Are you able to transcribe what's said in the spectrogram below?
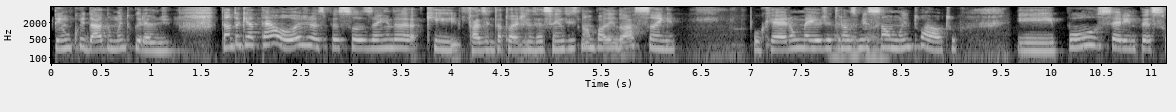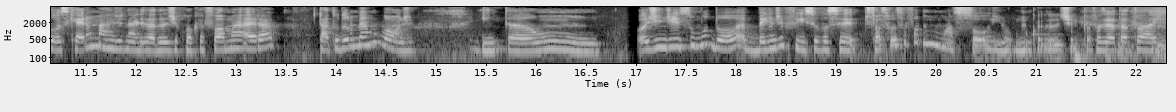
tem um cuidado muito grande. Tanto que até hoje as pessoas ainda que fazem tatuagens recentes não podem doar sangue. Porque era um meio de transmissão muito alto. E por serem pessoas que eram marginalizadas de qualquer forma, era. tá tudo no mesmo bonde. Então, Hoje em dia isso mudou, é bem difícil você. Só se você for num açougue, alguma coisa do tipo, pra fazer a tatuagem.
